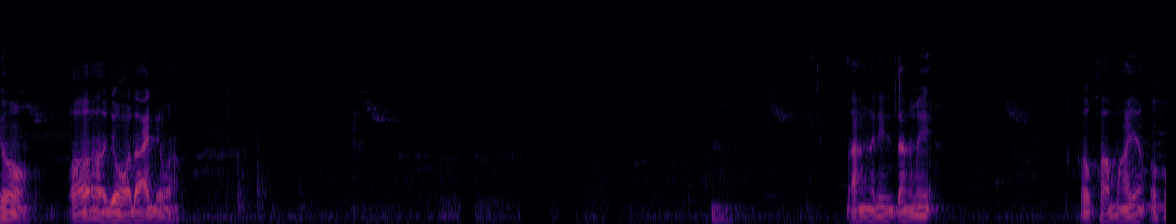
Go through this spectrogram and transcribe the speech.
ย่ออ๋อย่อได้เนี่ยวะตั้งอันนี้ตั้งนี้ก็ความหมายัง โอ้โห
